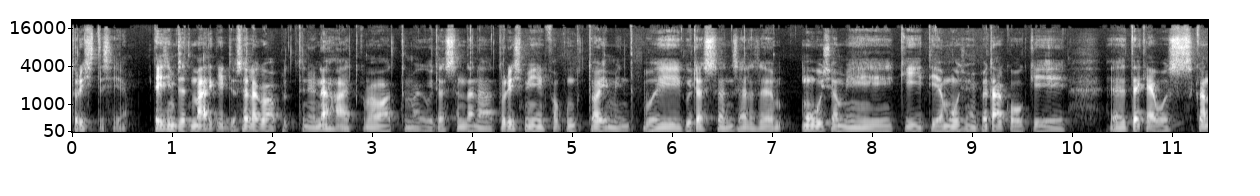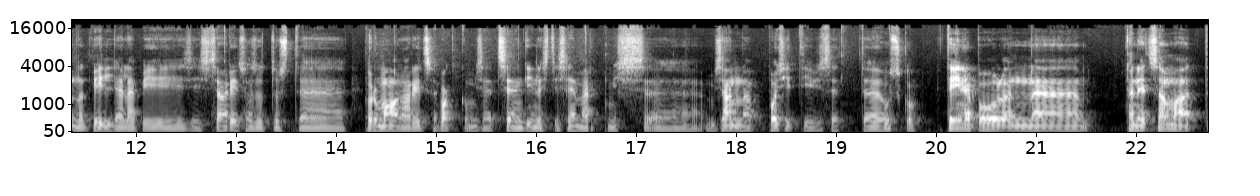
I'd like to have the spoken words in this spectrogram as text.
turiste siia. Esimesed märgid ju selle koha pealt on ju näha, et kui me vaatame, kuidas on täna turismiinfopunkt toiminud või kuidas on seal see muuseumi giidi ja muuseumi pedagoogi eh, tegevus kandnud vilja läbi siis haridusasutuste formaalhariduse pakkumise, et see on kindlasti see märk, mis, eh, mis annab positiivset eh, usku. teine pool on ka needsamad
